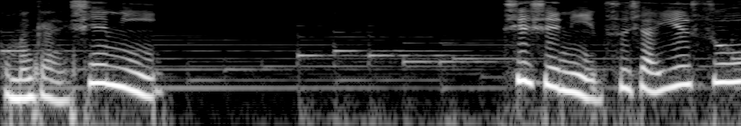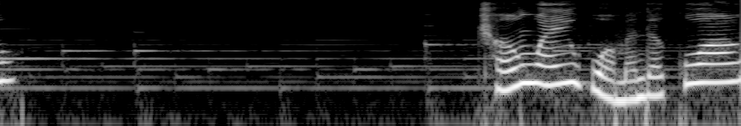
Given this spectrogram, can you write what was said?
我们感谢你，谢谢你赐下耶稣，成为我们的光，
